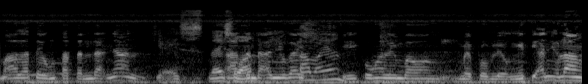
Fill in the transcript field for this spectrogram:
maaga tayong tatanda niyan Yes, nice one. Tatandaan nyo guys Tama yan. eh, kung halimbawa may problema ngitian nyo lang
